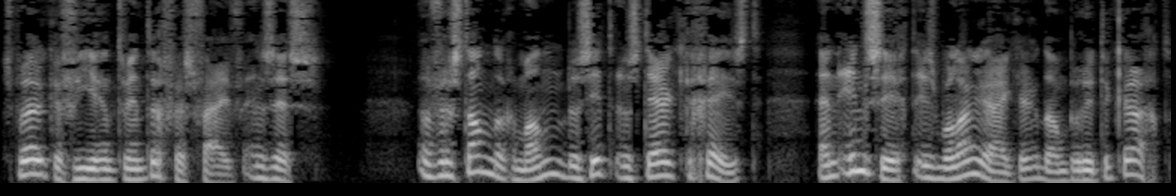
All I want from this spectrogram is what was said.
Spreuken 24 vers 5 en 6 Een verstandig man bezit een sterke geest en inzicht is belangrijker dan brute kracht.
